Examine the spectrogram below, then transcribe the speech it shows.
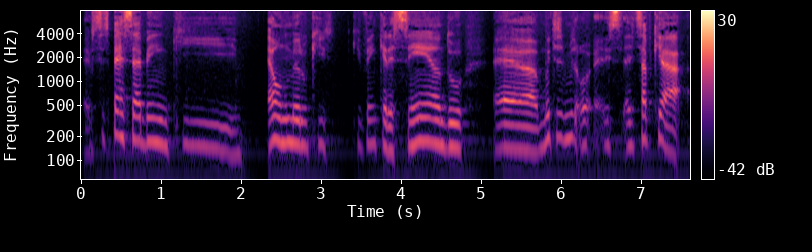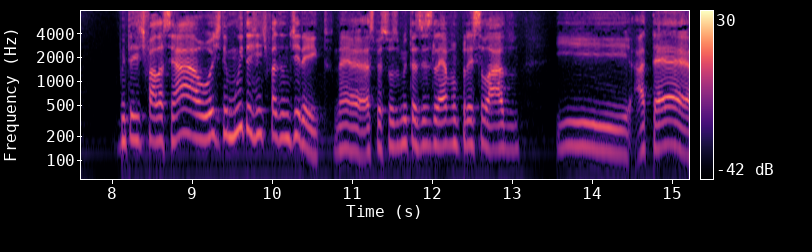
É, vocês percebem que é um número que, que vem crescendo? É, muitas, a gente sabe que a, muita gente fala assim, ah, hoje tem muita gente fazendo direito, né? As pessoas muitas vezes levam para esse lado e até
